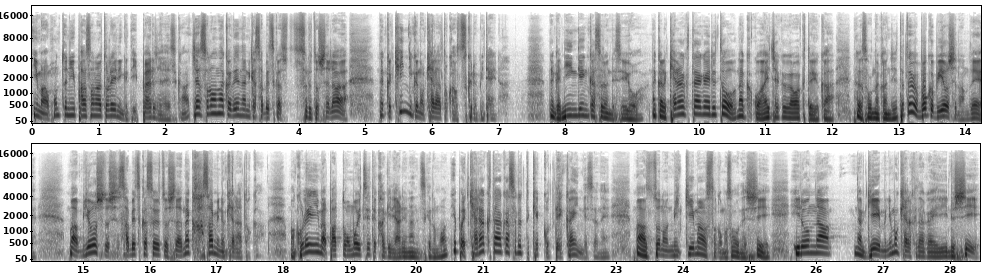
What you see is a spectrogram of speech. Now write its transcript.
今本当にパーソナルトレーニングっていっぱいあるじゃないですか。じゃあその中で何か差別化するとしたらなんか筋肉のキャラとかを作るみたいな。なんか人間化するんですよ要は。だからキャラクターがいるとなんかこう愛着が湧くというかなんかそんな感じ。で例えば僕美容師なのでまあ美容師として差別化するとしたらなんかハサミのキャラとか、まあ、これ今パッと思いついた限りあれなんですけどもやっぱりキャラクター化するって結構でかいんですよね。まあそのミッキーマウスとかもそうですしいろんなゲームにもキャラクターがいるし、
